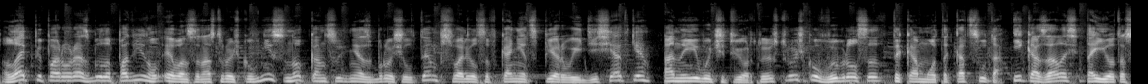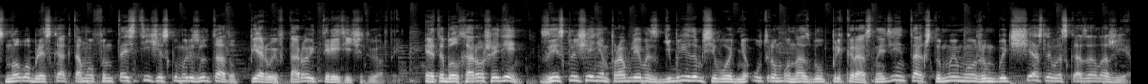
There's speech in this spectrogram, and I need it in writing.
Лаппи пару раз было подвинул Эванса на строчку вниз, но к концу дня сбросил темп, свалился в конец первой десятки, а на его четвертую строчку выбрался Такамото Кацута. И казалось, Тойота снова близка к тому фантастическому результату – первый, второй, третий, четвертый. Это был хороший день. За исключением проблемы с гибридом, сегодня утром у нас был прекрасный день, так что мы можем быть счастливы, сказал Ажье.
